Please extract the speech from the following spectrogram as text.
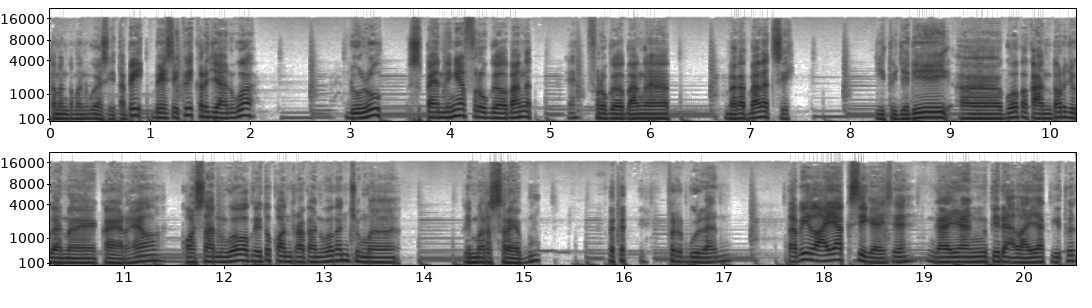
teman-teman gue sih. Tapi basically kerjaan gue dulu spendingnya frugal banget ya. Frugal banget banget banget sih. Itu jadi uh, eh, gue ke kantor juga naik KRL kosan gue waktu itu kontrakan gue kan cuma lima ribu per bulan. Tapi layak sih guys ya. Nggak yang tidak layak gitu.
